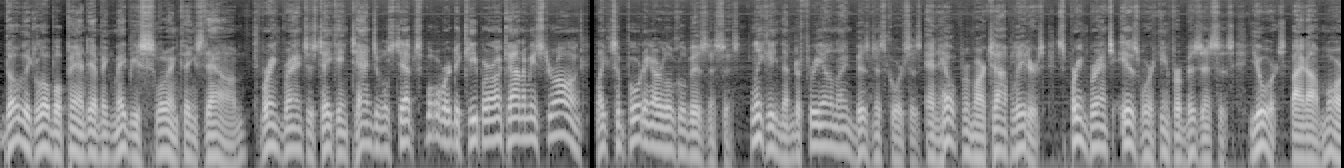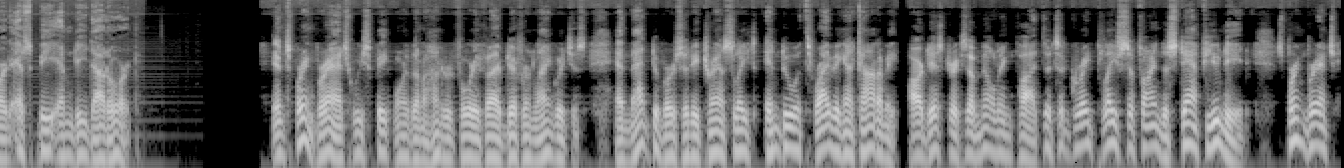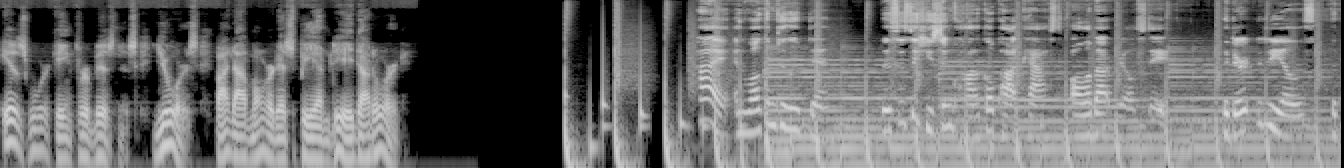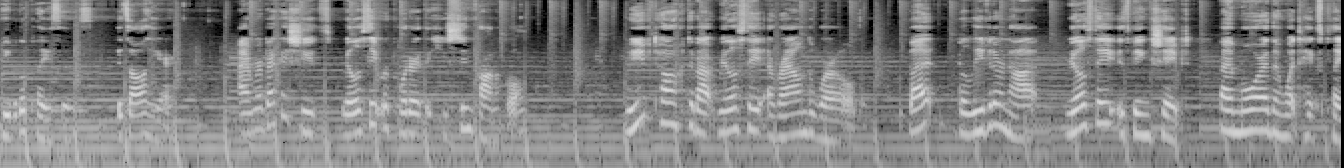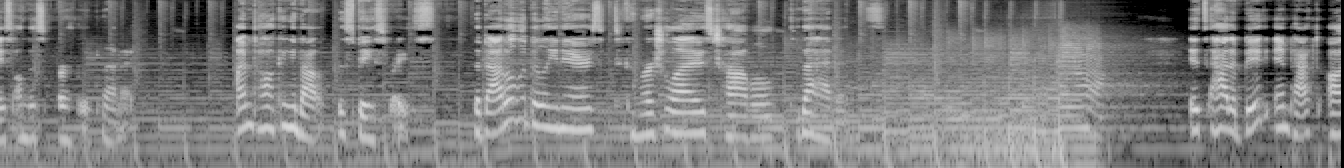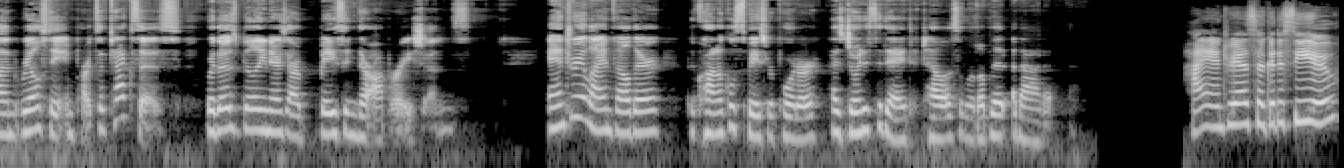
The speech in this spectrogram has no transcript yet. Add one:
Though the global pandemic may be slowing things down, Spring Branch is taking tangible steps forward to keep our economy strong, like supporting our local businesses, linking them to free online business courses, and help from our top leaders. Spring Branch is working for businesses. Yours. Find out more at sbmd.org. In Spring Branch, we speak more than 145 different languages, and that diversity translates into a thriving economy. Our district's a melting pot. It's a great place to find the staff you need. Spring Branch is working for business. Yours. Find out more at sbmd.org. Hi, and welcome to Looped In. This is the Houston Chronicle podcast all about real estate. The dirt, the deals, the people, the places. It's all here. I'm Rebecca Schuetz, real estate reporter at the Houston Chronicle. We've talked about real estate around the world, but believe it or not, real estate is being shaped by more than what takes place on this earthly planet. I'm talking about the space race, the battle of the billionaires to commercialize travel to the heavens. It's had a big impact on real estate in parts of Texas, where those billionaires are basing their operations. Andrea Leinfelder the Chronicle Space reporter, has joined us today to tell us a little bit about it. Hi, Andrea. So good to see you.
